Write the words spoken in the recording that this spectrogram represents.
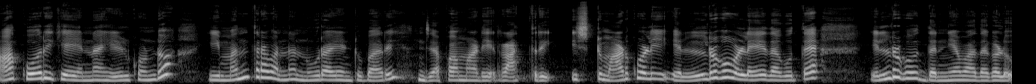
ಆ ಕೋರಿಕೆಯನ್ನು ಹೇಳ್ಕೊಂಡು ಈ ಮಂತ್ರವನ್ನು ನೂರ ಎಂಟು ಬಾರಿ ಜಪ ಮಾಡಿ ರಾತ್ರಿ ಇಷ್ಟು ಮಾಡ್ಕೊಳ್ಳಿ. ಎಲ್ರಿಗೂ ಒಳ್ಳೆಯದಾಗುತ್ತೆ. ಎಲ್ರಿಗೂ ಧನ್ಯವಾದಗಳು.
